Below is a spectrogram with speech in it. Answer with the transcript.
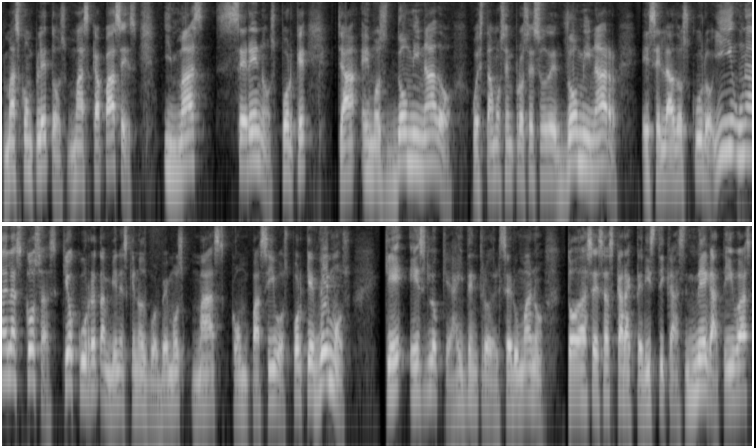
más completos, más capaces y más serenos, porque ya hemos dominado o estamos en proceso de dominar ese lado oscuro. Y una de las cosas que ocurre también es que nos volvemos más compasivos porque vemos qué es lo que hay dentro del ser humano, todas esas características negativas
